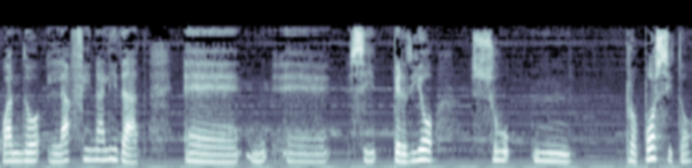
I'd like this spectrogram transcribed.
cuando la finalidad, eh, eh, si perdió su mm, propósito,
